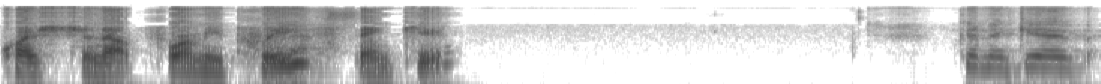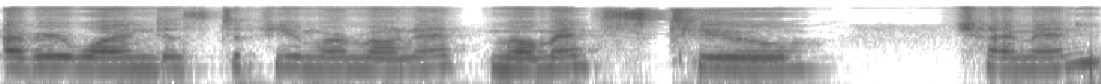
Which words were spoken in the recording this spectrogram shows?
question up for me, please. Yes. Thank you. I'm Going to give everyone just a few more moment, moments to chime in.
